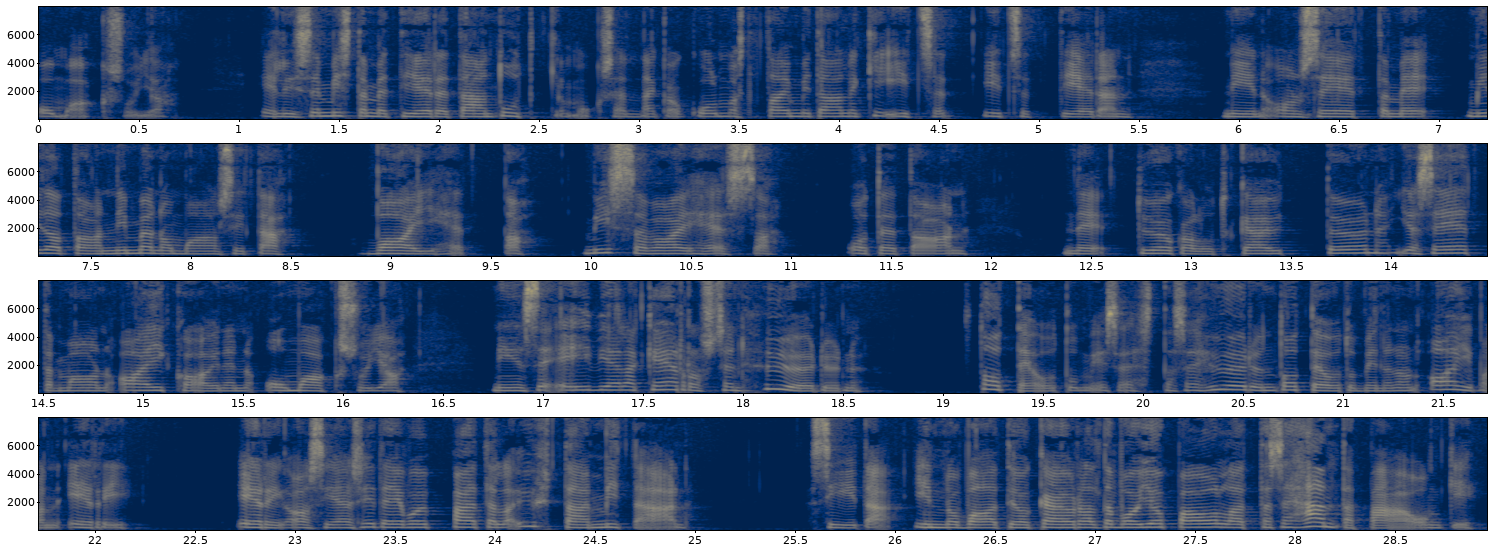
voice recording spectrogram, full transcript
omaksuja. Eli se, mistä me tiedetään tutkimuksen näkökulmasta, tai mitä ainakin itse, itse tiedän, niin on se, että me mitataan nimenomaan sitä vaihetta, missä vaiheessa otetaan – ne työkalut käyttöön ja se, että mä oon aikainen omaksuja, niin se ei vielä kerro sen hyödyn toteutumisesta. Se hyödyn toteutuminen on aivan eri, eri asia ja siitä ei voi päätellä yhtään mitään siitä innovaatiokäyrältä. Voi jopa olla, että se häntäpää onkin,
